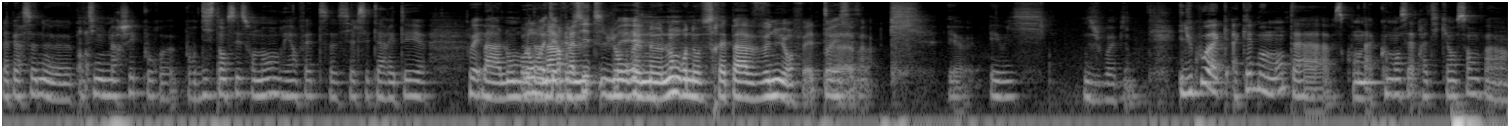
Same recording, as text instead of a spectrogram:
la personne euh, continue de marcher pour, euh, pour distancer son ombre et en fait, si elle s'était arrêtée, Ouais. bah, l'ombre d'un arbre, l'ombre, mais- ne- serait pas venue en fait. Euh, voilà. et, et oui, je vois bien. Et du coup, à, à quel moment t'as, parce qu'on a commencé à pratiquer ensemble, enfin,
